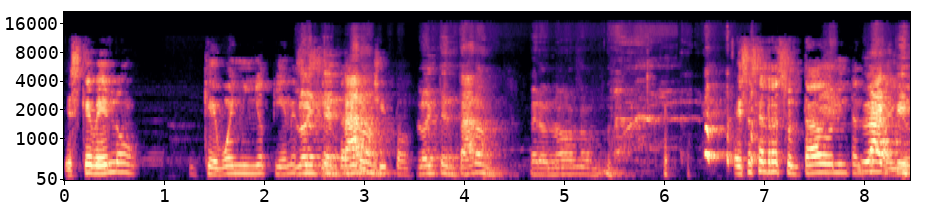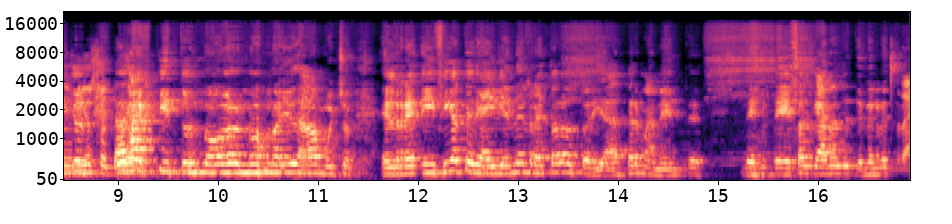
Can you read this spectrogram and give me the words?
es que velo, qué buen niño tienes. Lo intentaron, lo intentaron, pero no, no. Ese es el resultado de un intento La de un actitud, soldado. la actitud no, no, no ayudaba mucho. El re- y fíjate, de ahí viene el reto a la autoridad permanente, de, de esas ganas de tenerme tra-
